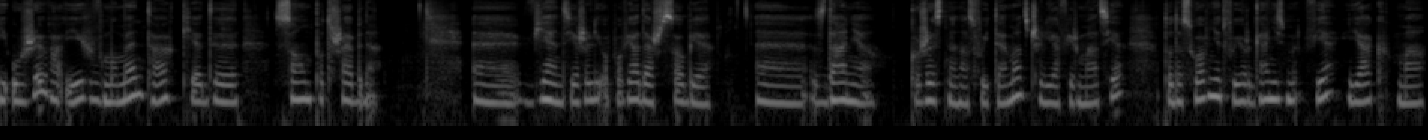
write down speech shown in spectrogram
i używa ich w momentach, kiedy są potrzebne. E, więc jeżeli opowiadasz sobie e, zdania korzystne na swój temat, czyli afirmacje, to dosłownie Twój organizm wie, jak ma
